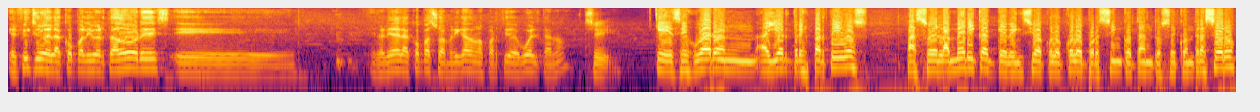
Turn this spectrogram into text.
El fixture de la Copa Libertadores, eh, en realidad de la Copa Sudamericana en los partidos de vuelta, ¿no? Sí. que se jugaron ayer tres partidos. Pasó el América que venció a Colo Colo por cinco tantos contra cero.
